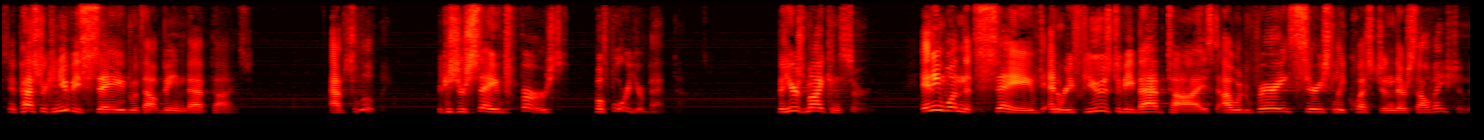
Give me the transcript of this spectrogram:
You say, Pastor, can you be saved without being baptized? Absolutely. Because you're saved first before you're baptized. But here's my concern anyone that's saved and refused to be baptized, I would very seriously question their salvation.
